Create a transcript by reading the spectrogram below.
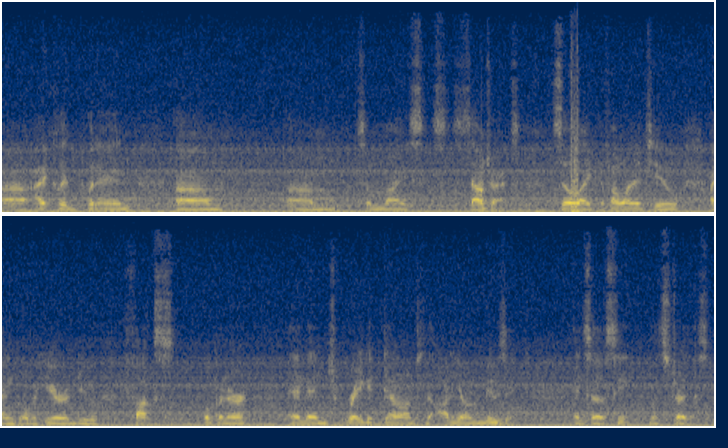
Uh, I could put in um, um, some of my soundtracks. So like if I wanted to, I can go over here, and do Fox opener, and then drag it down onto the audio music. And so see, let's try this.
